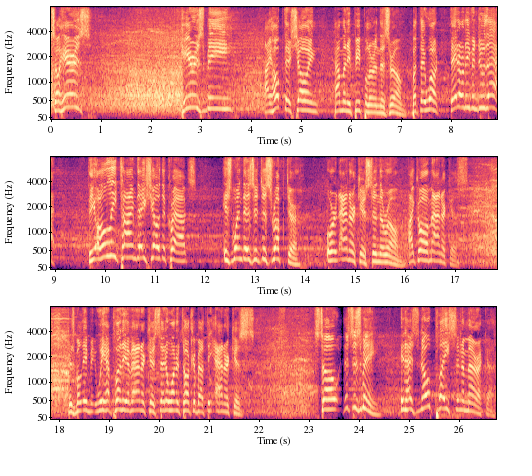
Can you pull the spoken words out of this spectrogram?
So here's here's me. I hope they're showing how many people are in this room, but they won't. They don't even do that. The only time they show the crowds is when there's a disruptor or an anarchist in the room. I call them anarchists. Because believe me, we have plenty of anarchists. They don't want to talk about the anarchists. So this is me. It has no place in America.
